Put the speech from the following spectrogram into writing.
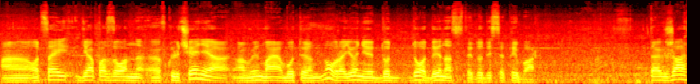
А оцей діапазон включення він має бути ну, в районі до, до 11 до 10 бар. Так же,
